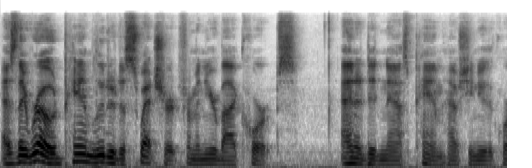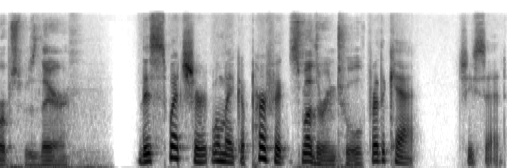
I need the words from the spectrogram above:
As they rode, Pam looted a sweatshirt from a nearby corpse. Anna didn't ask Pam how she knew the corpse was there. This sweatshirt will make a perfect Smothering tool. for the cat, she said.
